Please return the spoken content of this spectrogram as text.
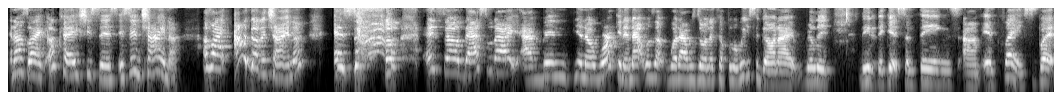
And I was like, okay. She says, it's in China. I was like, I'll go to China. And so, and so that's what I, I've been, you know, working. And that was what I was doing a couple of weeks ago. And I really needed to get some things um, in place. But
